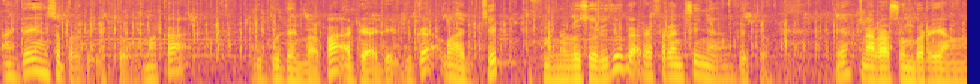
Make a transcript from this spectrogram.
ada yang seperti itu, maka ibu dan bapak, adik-adik juga wajib menelusuri juga referensinya gitu. Ya, narasumber yang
